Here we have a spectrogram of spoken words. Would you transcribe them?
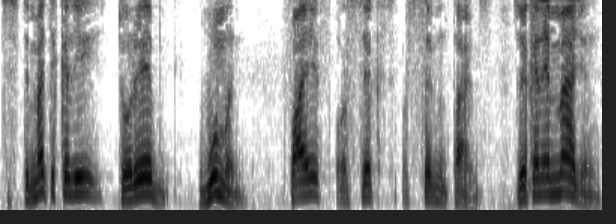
systematically to rape women five or six or seven times. So you can imagine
